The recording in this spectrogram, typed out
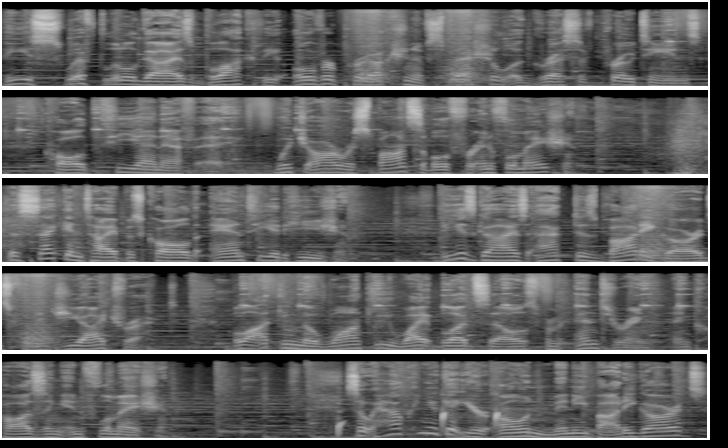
These swift little guys block the overproduction of special aggressive proteins called TNFA, which are responsible for inflammation. The second type is called anti-adhesion. These guys act as bodyguards for the GI tract, blocking the wonky white blood cells from entering and causing inflammation. So how can you get your own mini bodyguards?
